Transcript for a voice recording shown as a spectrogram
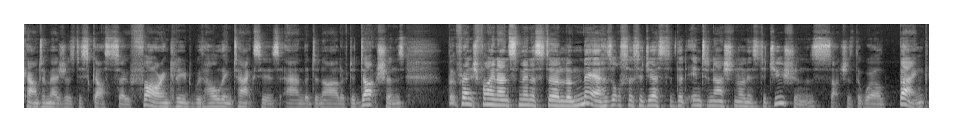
Countermeasures discussed so far include withholding taxes and the denial of deductions, but French Finance Minister Le Maire has also suggested that international institutions, such as the World Bank,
